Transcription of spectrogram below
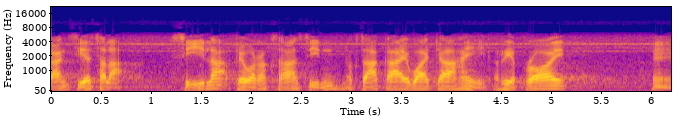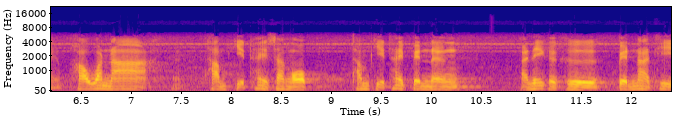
การเสียสละ ศีละแปลว่ารักษาศีลรักษากายวาจาให้เรียบร้อยภาวนาทำจิตให้สงบทำจิตให้เป็นหนึ่ง อันนี้ก็คือเป็นหน้าที่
